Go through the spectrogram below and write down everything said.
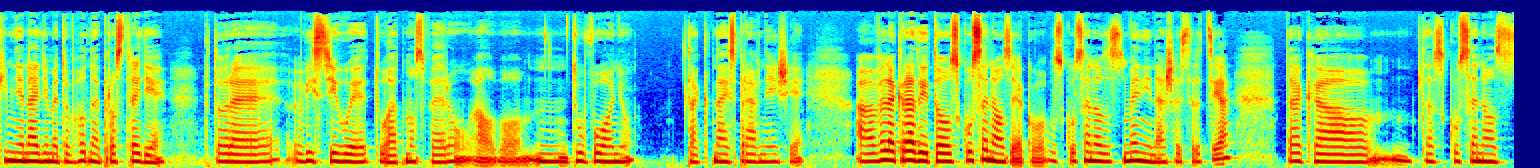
kým nenájdeme to vhodné prostredie, ktoré vystihuje tú atmosféru alebo tú vôňu tak najsprávnejšie. A veľakrát je to skúsenosť, ako skúsenosť mení naše srdcia, tak tá skúsenosť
